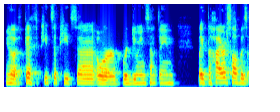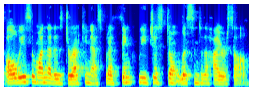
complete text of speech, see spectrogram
you know, that fifth pizza pizza or we're doing something like the higher self is always the one that is directing us. But I think we just don't listen to the higher self.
